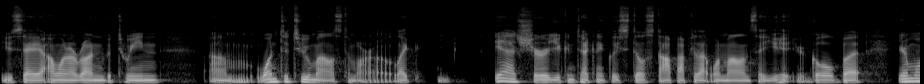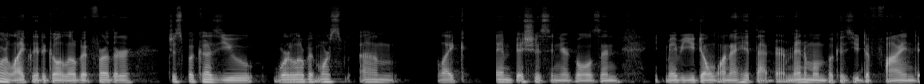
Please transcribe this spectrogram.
you say I want to run between um, one to two miles tomorrow. Like yeah, sure, you can technically still stop after that one mile and say you hit your goal, but you're more likely to go a little bit further just because you were a little bit more um, like ambitious in your goals and maybe you don't want to hit that bare minimum because you defined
